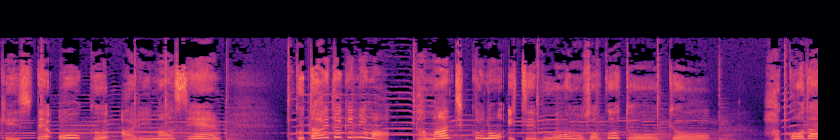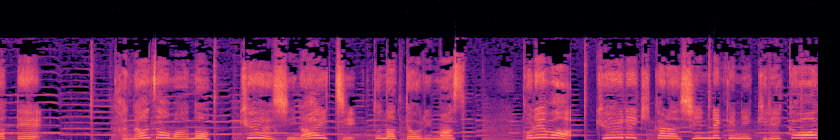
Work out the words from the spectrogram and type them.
決して多くありません。具体的には多摩地区の一部を除く東京函館金沢の旧市街地となっております。これは旧暦から新暦に切り替わっ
